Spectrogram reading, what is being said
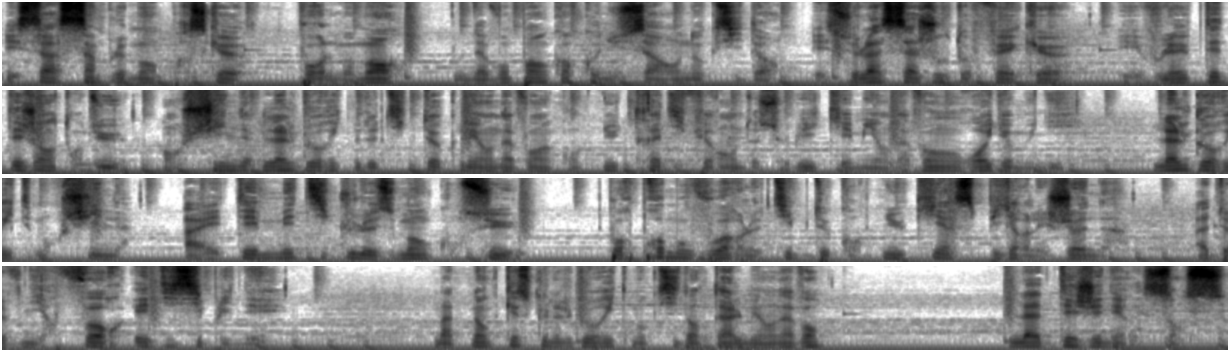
Et ça simplement parce que, pour le moment, nous n'avons pas encore connu ça en Occident. Et cela s'ajoute au fait que, et vous l'avez peut-être déjà entendu, en Chine, l'algorithme de TikTok met en avant un contenu très différent de celui qui est mis en avant au Royaume-Uni. L'algorithme en Chine a été méticuleusement conçu pour promouvoir le type de contenu qui inspire les jeunes à devenir forts et disciplinés. Maintenant, qu'est-ce que l'algorithme occidental met en avant? La dégénérescence.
